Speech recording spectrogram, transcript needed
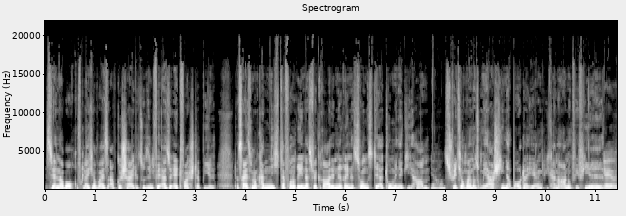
es werden aber auch auf gleicher Weise abgeschaltet, so sind wir also etwa stabil. Das heißt, man kann nicht davon reden, dass wir gerade eine Renaissance der Atomenergie haben. Ja. Es wird ja auch mal immer so, ja, China baut da irgendwie, keine Ahnung, wie viel ja, ja,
